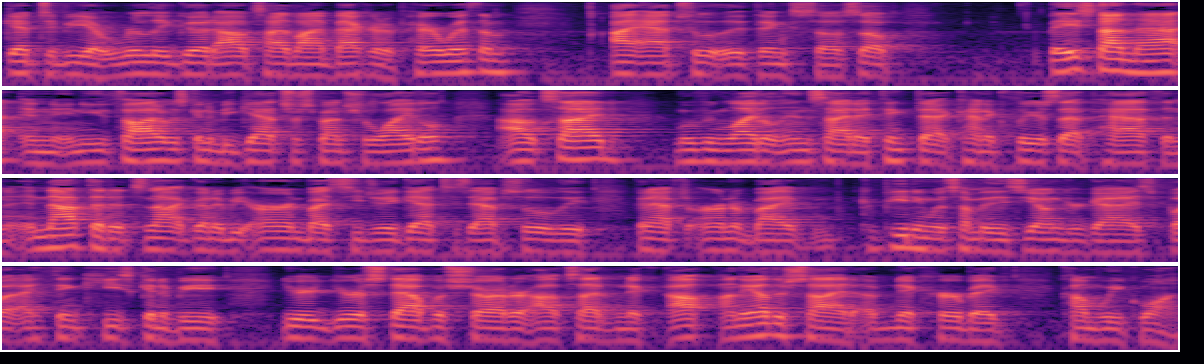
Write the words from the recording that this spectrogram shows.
get to be a really good outside linebacker to pair with him? I absolutely think so. So based on that, and, and you thought it was going to be Goetz or Spencer Lytle outside, moving Lytle inside, I think that kind of clears that path. And, and not that it's not going to be earned by CJ Goetz. He's absolutely going to have to earn it by competing with some of these younger guys. But I think he's going to be your, your established starter outside of Nick, out, on the other side of Nick Herbig come week one.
